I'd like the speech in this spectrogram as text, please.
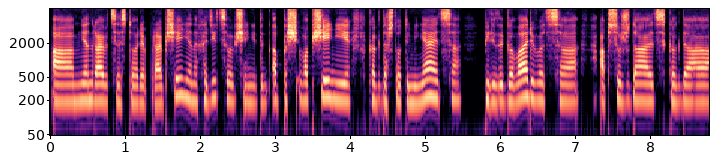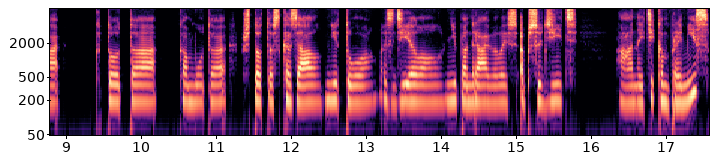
А, мне нравится история про общение, находиться в общении, в общении, когда что-то меняется, передоговариваться, обсуждать, когда кто-то кому-то что-то сказал не то, сделал, не понравилось, обсудить, а, найти компромисс.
